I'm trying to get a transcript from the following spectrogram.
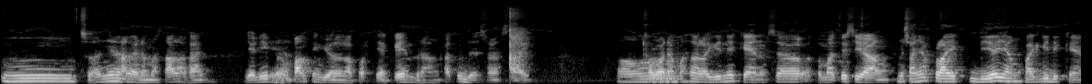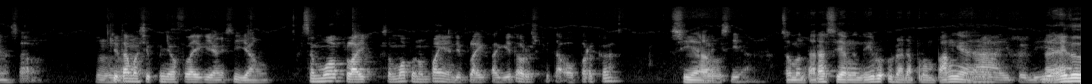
Hmm, soalnya nggak ada masalah kan. Jadi Iya. penumpang tinggal lapor check-in, berangkat udah selesai. oh, Kalau ada masalah gini cancel, otomatis yang misalnya flight dia yang pagi di cancel, hmm. kita masih punya flight yang siang. Semua flight, semua penumpang yang di flight pagi itu harus kita oper ke siang. flight siang. Sementara siang ini udah ada penumpangnya. Nah itu dia. Nah, itu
